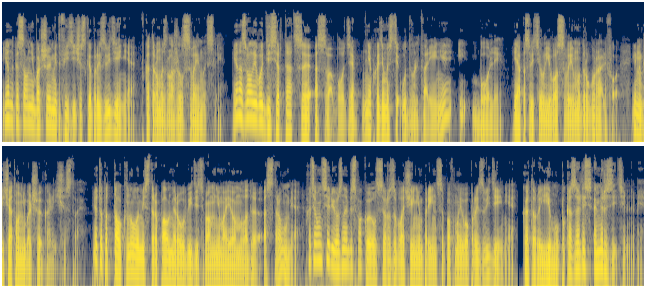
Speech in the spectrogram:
я написал небольшое метафизическое произведение, в котором изложил свои мысли. Я назвал его «Диссертация о свободе, необходимости удовлетворения и боли». Я посвятил его своему другу Ральфу и напечатал небольшое количество. Это подтолкнуло мистера Палмера увидеть во мне мое молодое остроумие, хотя он серьезно обеспокоился разоблачением принципов моего произведения, которые ему показались омерзительными.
